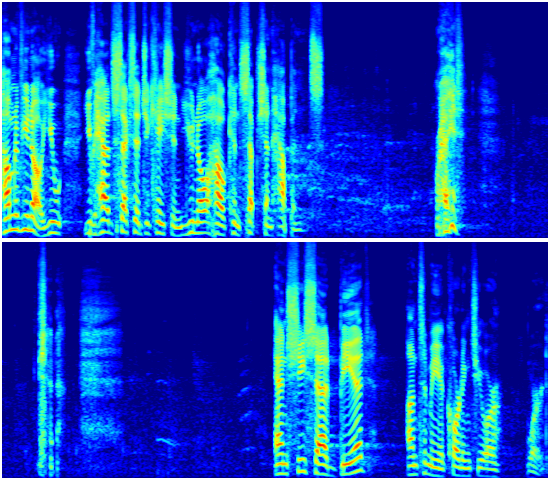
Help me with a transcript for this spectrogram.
How many of you know you, you've had sex education? You know how conception happens, right? and she said, Be it unto me according to your word.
